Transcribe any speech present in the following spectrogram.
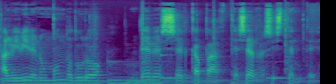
Al vivir en un mundo duro, debes ser capaz de ser resistente.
